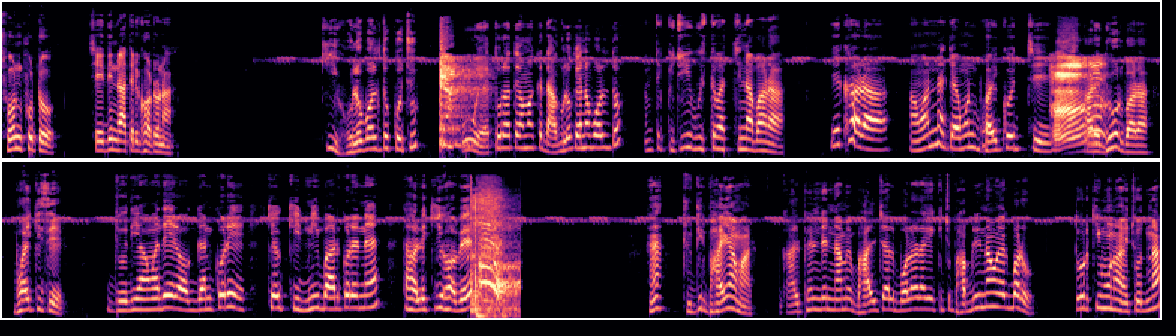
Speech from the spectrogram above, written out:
শোন ফুটো সেদিন রাতের ঘটনা। কি হলো বলতো কচু? ও এত রাতে আমাকে ডাকলো কেন বলতো? আমি তো কিছুই বুঝতে পারছি না বাড়া। এ খাড়া আমার না কেমন ভয় করছে। আরে ধুর বাড়া ভয় কিসের? যদি আমাদের অজ্ঞান করে কেউ কিডনি বার করে নেয় তাহলে কি হবে? হ্যাঁ? চুদির ভাই আমার। গার্লফ্রেন্ডের নামে ভালো চাল বলার আগে কিছু ভাবলি নাও একবারও? তোর কি মনে হয় চোদনা?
